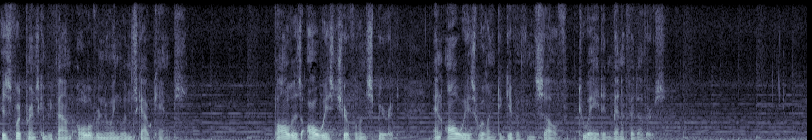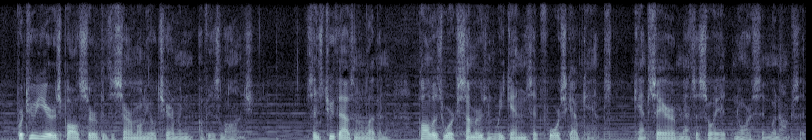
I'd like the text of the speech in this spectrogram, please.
His footprints can be found all over New England scout camps. Paul is always cheerful in spirit and always willing to give of himself to aid and benefit others. For two years, Paul served as the ceremonial chairman of his lodge. Since 2011, Paul has worked summers and weekends at four scout camps Camp Sayre, Massasoit, Norse, and Winoxet.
